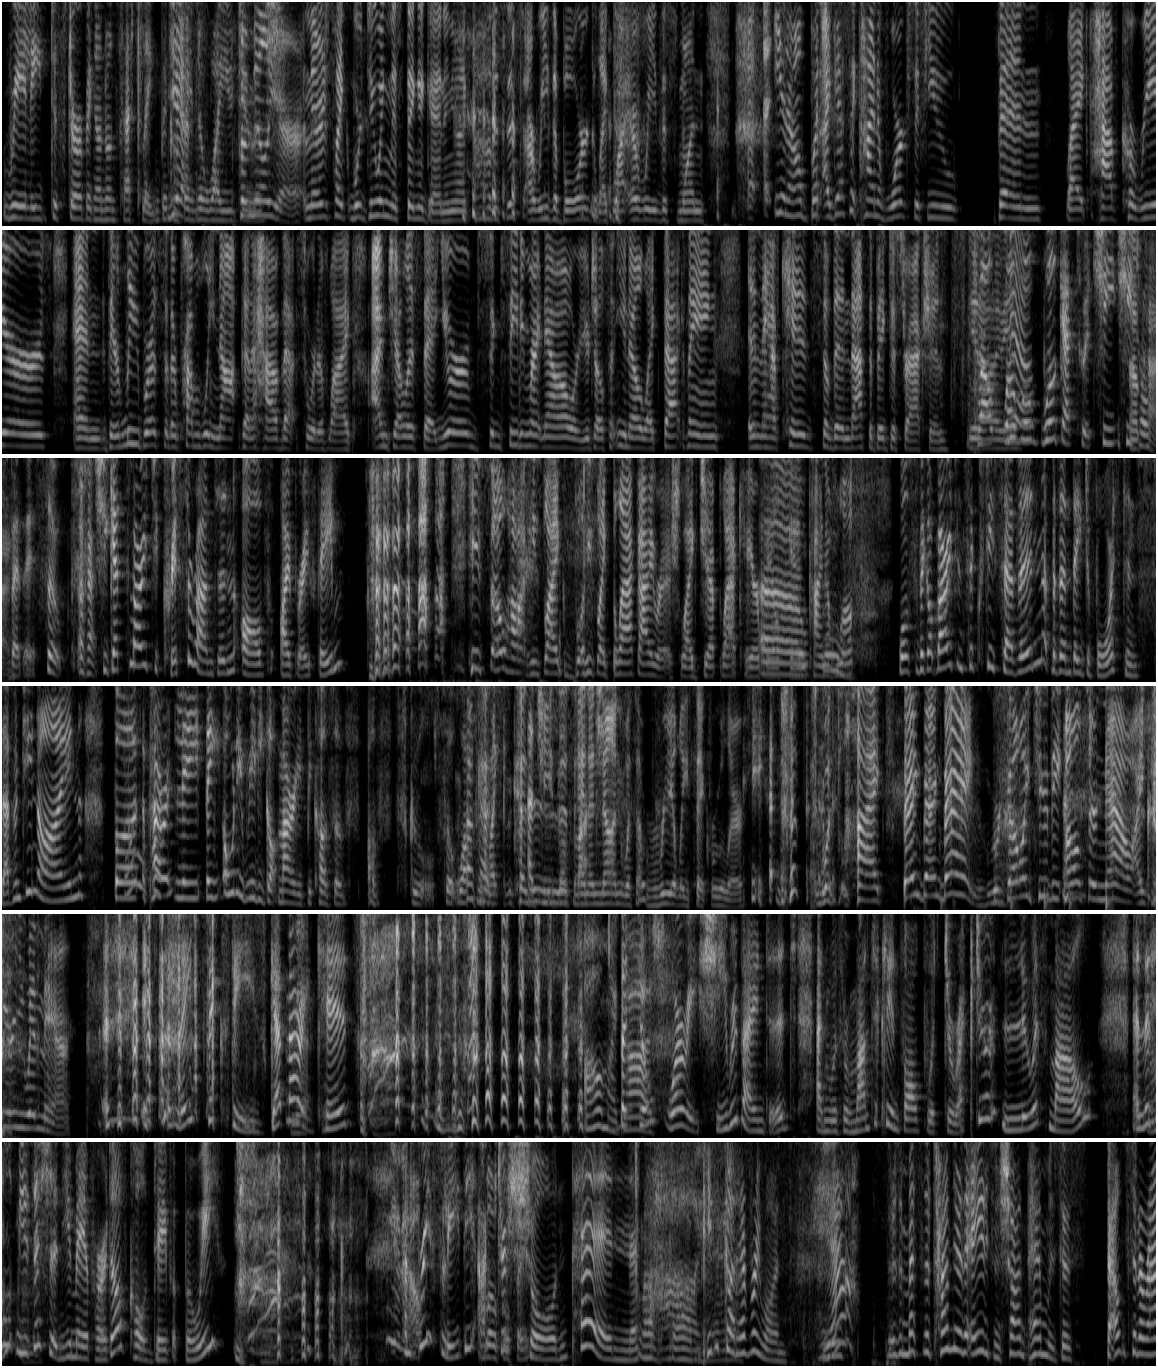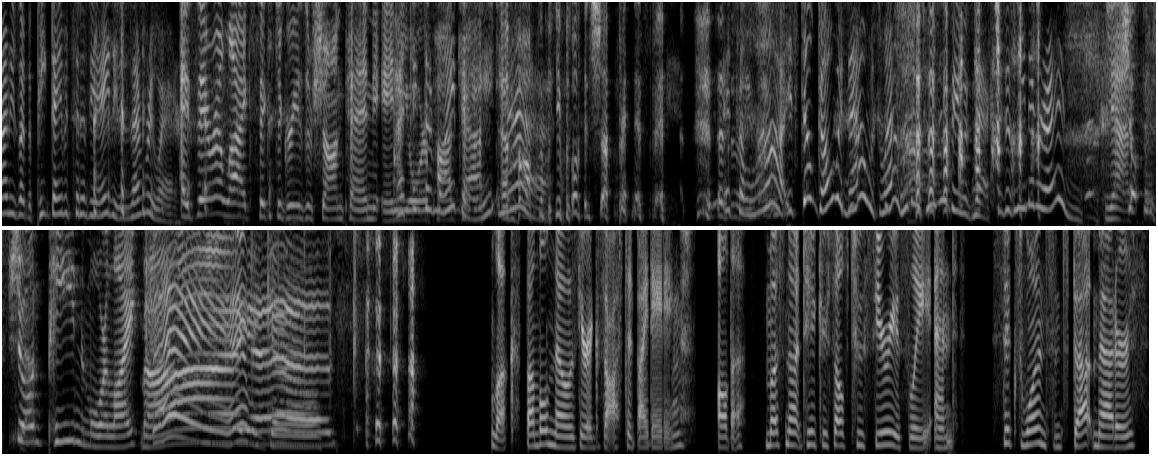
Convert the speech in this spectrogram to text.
really disturbing and unsettling because yes, they know why you do it. familiar, and they're just like, "We're doing this thing again," and you're like, "Oh, this is this? Are we the Borg? Like, why are we this one?" Uh, uh, you know, but I guess it kind of works if you then like have careers and they're Libras, so they're probably not going to have that sort of like, I'm jealous that you're succeeding right now, or you're jealous, you know, like that thing. And then they have kids, so then that's a big distraction. You Well, what I mean? well, Yeah. we'll we'll get to it. She she talks about this. So Okay. she gets married to Chris Sarandon of Eyebrow fame. He's so hot. He's like he's like black Irish, like jet black hair, pale Oh, skin kind of look. Well, so they got married in 67, but then they divorced in 79. But apparently, they only really got married because of, of school. So it wasn't like because Jesus and a nun with a really thick ruler was like bang bang bang. We're going to the altar now. I hear you in there. It's the late 60s. Get married, kids. Oh my god. But gosh. don't worry, she rebounded and was romantically involved with director Louis Malle, a little mm-hmm. musician you may have heard of called David Bowie, you and briefly the actor Sean Penn. Oh God, ah, Peter's got everyone. Yeah. There's a mess. Of the time there in the '80s when Sean Penn was just bouncing around. He's like the Pete Davidson of the '80s. is everywhere. Is there a like six degrees of Sean Penn in I your there might be, podcast of all the people that Sean Penn has been? in? That's It's a lot. It's still going now as well. Who knows who's going to be with next? It just he never ends. Yes, Sha- there's- Sean Penn, more like. Ah, Hey, there we go. Look, Bumble knows you're exhausted by dating. All the must not take yourself too seriously and 6 1 since that matters.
